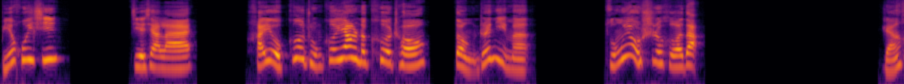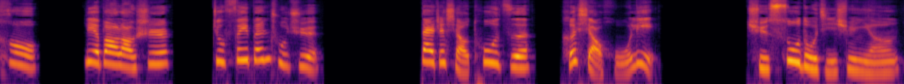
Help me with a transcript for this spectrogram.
别灰心，接下来还有各种各样的课程等着你们。”总有适合的。然后，猎豹老师就飞奔出去，带着小兔子和小狐狸去速度集训营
